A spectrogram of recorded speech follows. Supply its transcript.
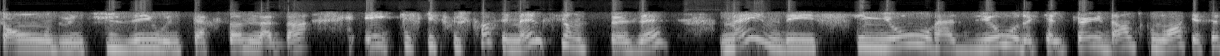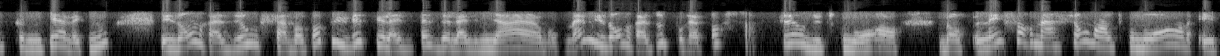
sonde ou une fusée ou une personne là-dedans. Et qu'est-ce qui est frustrant, c'est même si on le faisait, même des signaux radio de quelqu'un dans le trou noir qui essaie de communiquer avec nous, les ondes radio, ça va pas plus vite que la vitesse de la lumière. Donc, même les ondes radio ne pourraient pas sortir du trou noir. Donc, l'information dans le trou noir est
